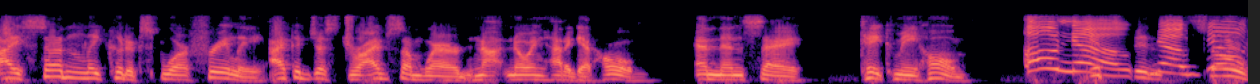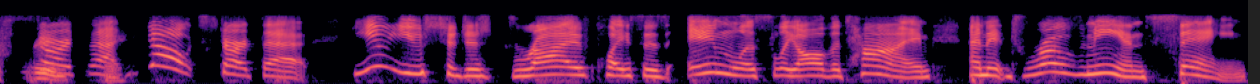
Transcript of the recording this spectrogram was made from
I suddenly could explore freely. I could just drive somewhere not knowing how to get home and then say, take me home. Oh no, no, so don't start that. Don't start that. You used to just drive places aimlessly all the time, and it drove me insane.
